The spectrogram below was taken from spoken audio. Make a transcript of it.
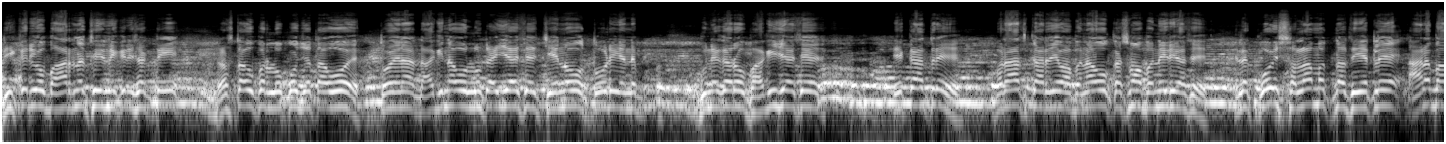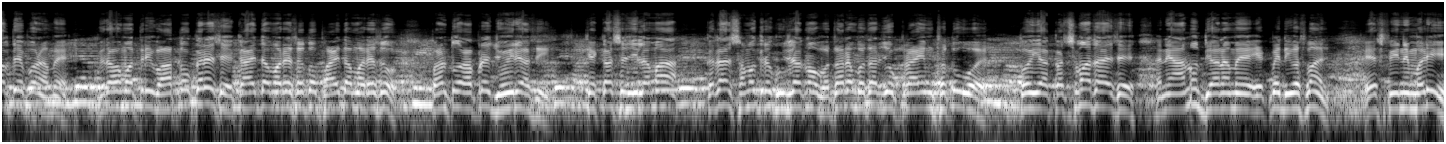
દીકરીઓ બહાર નથી નીકળી શકતી. રસ્તા ઉપર લોકો જતા હોય તો એના દાગીનાઓ લૂંટાઈ જાય છે. ચેનો તોડી અને ગુનેગારો ભાગી જાય છે. એકાંતરે બળાત્કાર જેવા બનાવો કચ્છમાં બની રહ્યા છે. એટલે કોઈ સલામત નથી એટલે આના બાબતે પણ અમે ગૃહમંત્રી વાતો કરે છે, કાયદામાં રહેશો તો ફાયદામાં રહેશો, પરંતુ આપણે જોઈ રહ્યા છીએ કે કચ્છ જિલ્લામાં કદાચ સમગ્ર ગુજરાતમાં વધારેમાં વધારે જો ક્રાઇમ થતું હોય, તો એ આ કચ્છમાં થાય છે. અને આનું ધ્યાન અમે એક બે દિવસમાં જ એસપીને મળી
